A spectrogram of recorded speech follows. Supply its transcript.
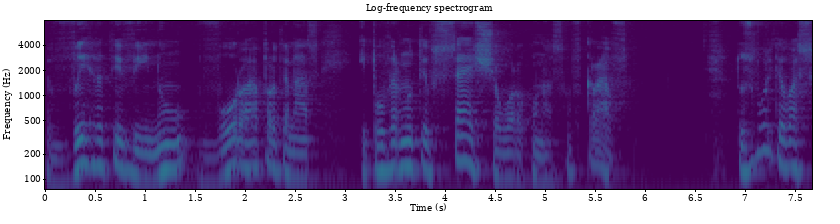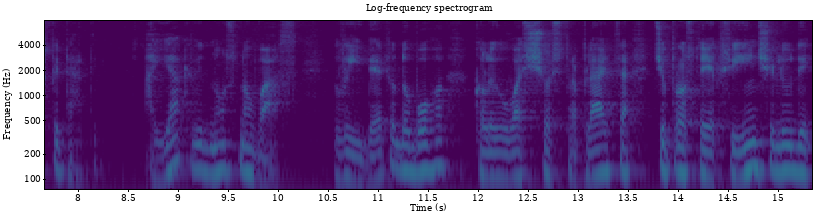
виграти війну ворога проти нас і повернути все, що ворог у нас вкрав. Дозвольте вас спитати, а як відносно вас? Ви йдете до Бога, коли у вас щось трапляється, чи просто як всі інші люди,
